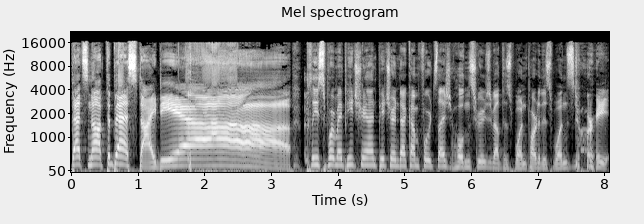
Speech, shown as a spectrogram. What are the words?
That's not the best idea. Please support my Patreon, patreon.com forward slash Holden Screams about this one part of this one story.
